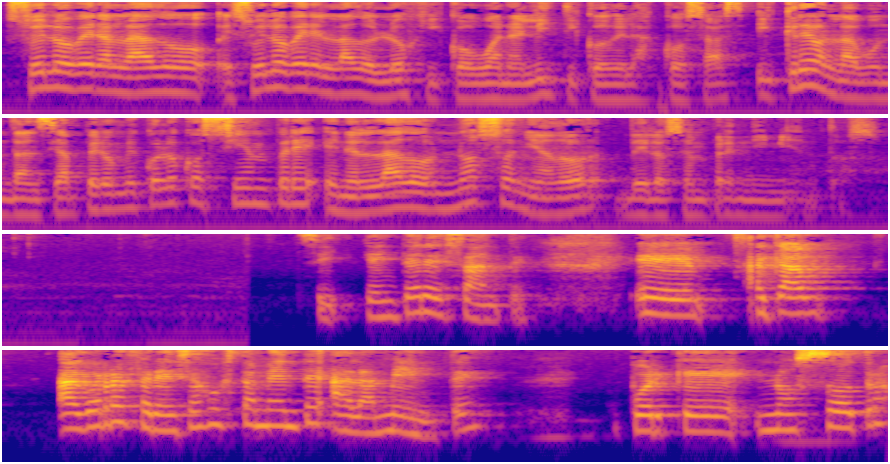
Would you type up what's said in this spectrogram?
Suelo ver, al lado, eh, suelo ver el lado lógico o analítico de las cosas y creo en la abundancia, pero me coloco siempre en el lado no soñador de los emprendimientos. Sí, qué interesante. Eh, acá hago referencia justamente a la mente, porque nosotros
